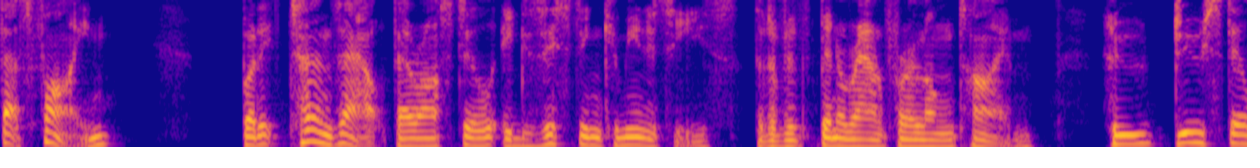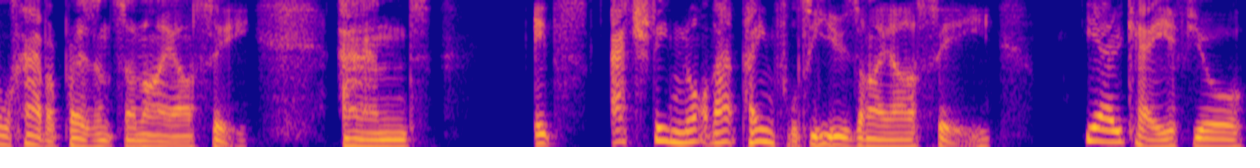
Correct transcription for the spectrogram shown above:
that's fine. But it turns out there are still existing communities that have been around for a long time who do still have a presence on IRC. And it's actually not that painful to use IRC. Yeah, okay, if you're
